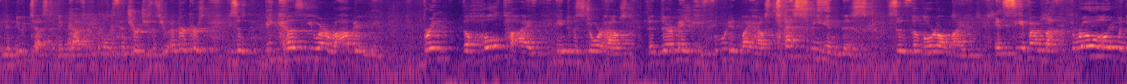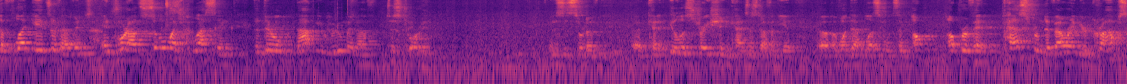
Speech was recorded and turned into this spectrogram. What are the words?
In the New Testament, God's people is the church. He says, You're under a curse. He says, Because you are robbing me. Bring the whole tithe into the storehouse, that there may be food in my house. Test me in this, says the Lord Almighty, and see if I will not throw open the floodgates of heaven and pour out so much blessing that there will not be room enough to store it. And this is sort of uh, kind of illustration kinds of stuff at the end uh, of what that blessing would say. I'll, I'll, prevent pests from devouring your crops,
